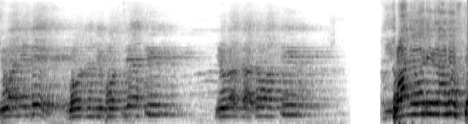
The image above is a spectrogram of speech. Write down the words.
युवा नेते गोवर्धनजी भोसले असतील युवराज जाधव असतील वाणेवाडी ग्रामस्थ.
